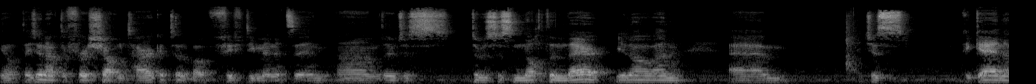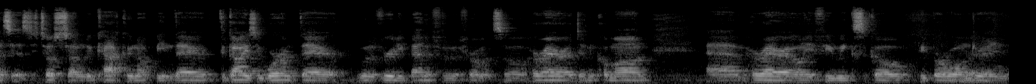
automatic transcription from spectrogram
you know they didn't have the first shot on target till about fifty minutes in. Um, they just there was just nothing there, you know, and um, just again, as, as you touched on, Lukaku not being there, the guys who weren't there would have really benefited from it. So Herrera didn't come on. Um, Herrera only a few weeks ago, people were wondering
